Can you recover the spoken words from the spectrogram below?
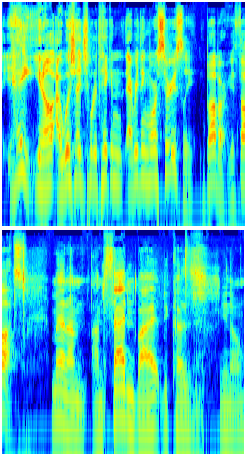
hey, you know, I wish I just would have taken everything more seriously. Bubba, your thoughts? Man, I'm I'm saddened by it because you know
